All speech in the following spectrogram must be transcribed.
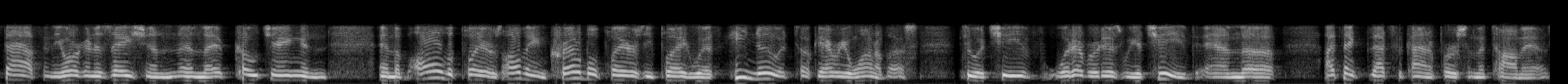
staff and the organization and the coaching and and the, all the players, all the incredible players he played with, he knew it took every one of us to achieve whatever it is we achieved, and uh, I think that's the kind of person that Tom is.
